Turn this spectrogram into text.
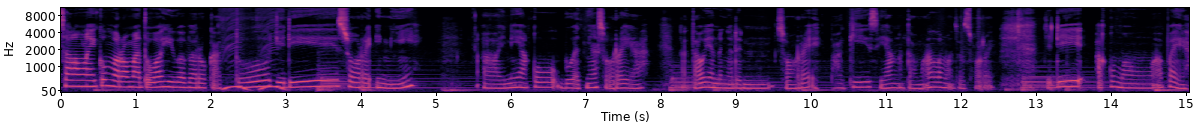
Assalamualaikum warahmatullahi wabarakatuh. Jadi sore ini, uh, ini aku buatnya sore ya. Gak tahu yang dengerin sore, eh, pagi, siang atau malam atau sore. Jadi aku mau apa ya?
